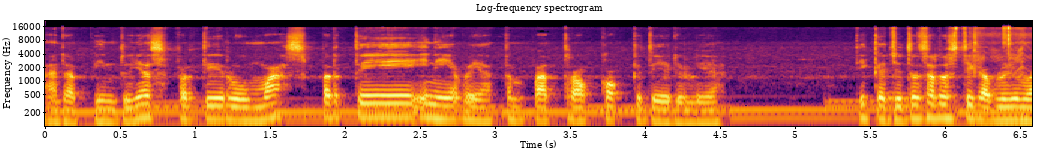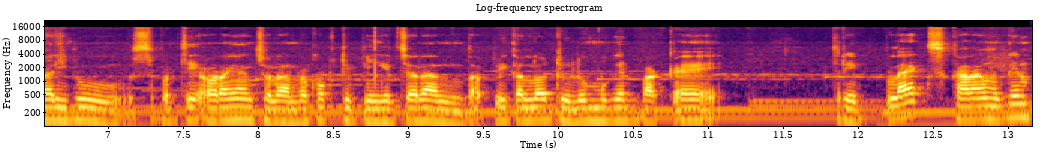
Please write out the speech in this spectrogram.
ada pintunya seperti rumah seperti ini apa ya tempat rokok gitu ya dulu ya. 3.135.000 seperti orang yang jualan rokok di pinggir jalan. Tapi kalau dulu mungkin pakai triplex sekarang mungkin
